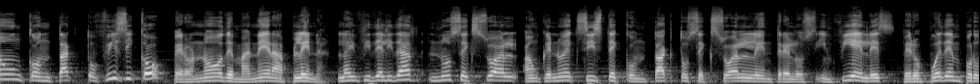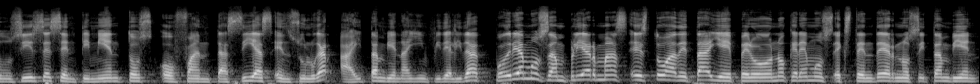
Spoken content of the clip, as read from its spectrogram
un contacto físico, pero no de manera plena. La infidelidad no sexual, aunque no existe contacto sexual entre los infieles, pero pueden producirse sentimientos o fantasías en su lugar. Ahí también hay infidelidad. Podríamos ampliar más esto a detalle, pero no queremos extendernos y también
